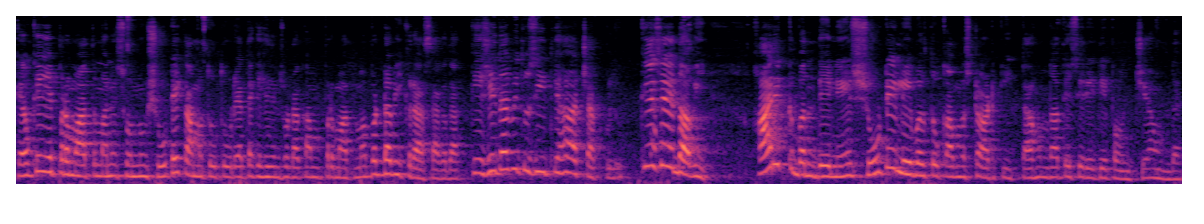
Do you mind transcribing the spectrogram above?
ਕਿਉਂਕਿ ਇਹ ਪ੍ਰਮਾਤਮਾ ਨੇ ਤੁਹਾਨੂੰ ਛੋਟੇ ਕੰਮ ਤੋਂ ਤੋਰਿਆ ਤਾਂ ਕਿਸੇ ਦਿਨ ਤੁਹਾਡਾ ਕੰਮ ਪ੍ਰਮਾਤਮਾ ਵੱਡਾ ਵੀ ਕਰਾ ਸਕਦਾ। ਕਿਸੇ ਦਾ ਵੀ ਤੁਸੀਂ ਇਤਿਹਾਸ ਚੱਕ ਲਓ, ਕਿਸੇ ਦਾ ਵੀ। ਹਰ ਇੱਕ ਬੰਦੇ ਨੇ ਛੋਟੇ ਲੈਵਲ ਤੋਂ ਕੰਮ ਸਟਾਰਟ ਕੀਤਾ ਹੁੰਦਾ ਤੇ ਸਿਰੇ ਤੇ ਪਹੁੰਚਿਆ ਹੁੰਦਾ।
